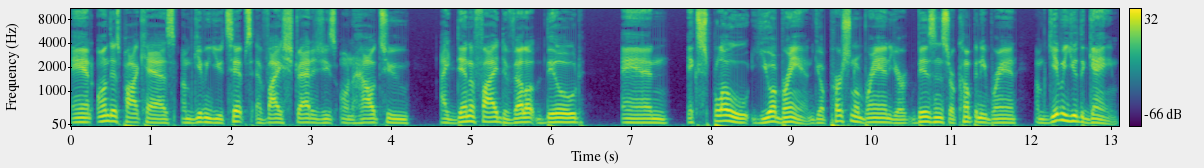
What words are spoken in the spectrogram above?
And on this podcast, I'm giving you tips, advice, strategies on how to identify, develop, build, and explode your brand, your personal brand, your business or company brand. I'm giving you the game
